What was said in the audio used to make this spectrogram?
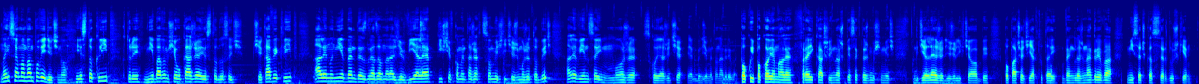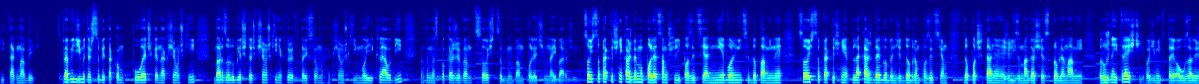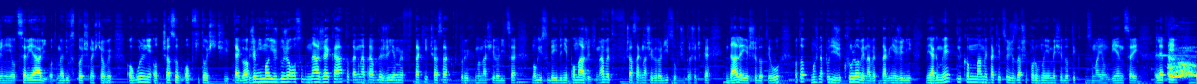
No i co ja mam wam powiedzieć? No, jest to klip, który niebawem się ukaże. Jest to dosyć ciekawy klip, ale no nie będę zdradzał na razie wiele. Piszcie w komentarzach, co myślicie, że może to być, ale więcej może skojarzycie, jak będziemy to nagrywać. Pokój pokojem, ale Frejka, czyli nasz piesek też musi mieć gdzie leżeć, jeżeli chciałaby popatrzeć, jak tutaj węglarz nagrywa. Miseczka z serduszkiem i tak ma być. Sprawiliśmy też sobie taką półeczkę na książki. Bardzo lubię czytać książki. Niektóre tutaj są książki mojej Klaudii, natomiast pokażę Wam coś, co bym Wam polecił najbardziej. Coś, co praktycznie każdemu polecam, czyli pozycja niewolnicy dopaminy. Coś, co praktycznie dla każdego będzie dobrą pozycją do poczytania, jeżeli zmaga się z problemami różnej treści. Chodzi mi tutaj o uzależnienie od seriali, od mediów społecznościowych, ogólnie od czasów obfitości, czyli tego, że mimo iż dużo osób narzeka, to tak naprawdę żyjemy w takich czasach, w których no, nasi rodzice mogli sobie jedynie pomarzyć. Nawet w czasach naszych rodziców, czy troszeczkę dalej jeszcze do tyłu, no to można powiedzieć, że królowie nawet tak nie żyli jak my, tylko mamy takie coś, że zawsze porównujemy się do tych, co mają więcej, lepiej.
